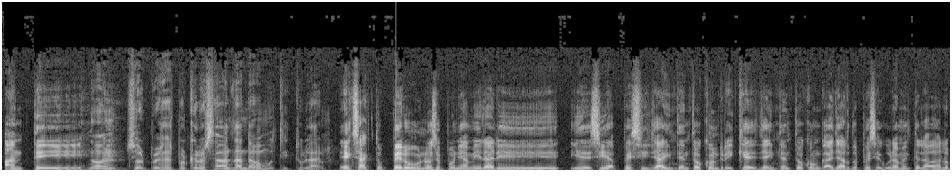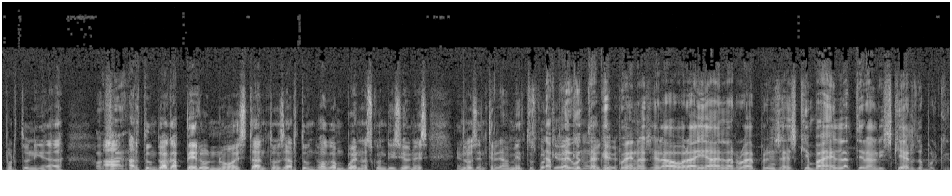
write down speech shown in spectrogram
ante... No, sorpresa es porque lo estaban dando como titular. Exacto, pero uno se ponía a mirar y, decía, pues si ya intentó con Riquez, ya intentó con Gallardo, pues seguramente le va a dar la oportunidad a Artunduaga, pero no está entonces Artunduaga en buenas condiciones en los entrenamientos. Porque la pregunta que, pueden hacer ahora ya en la rueda de prensa es quién va a el lateral izquierdo, porque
